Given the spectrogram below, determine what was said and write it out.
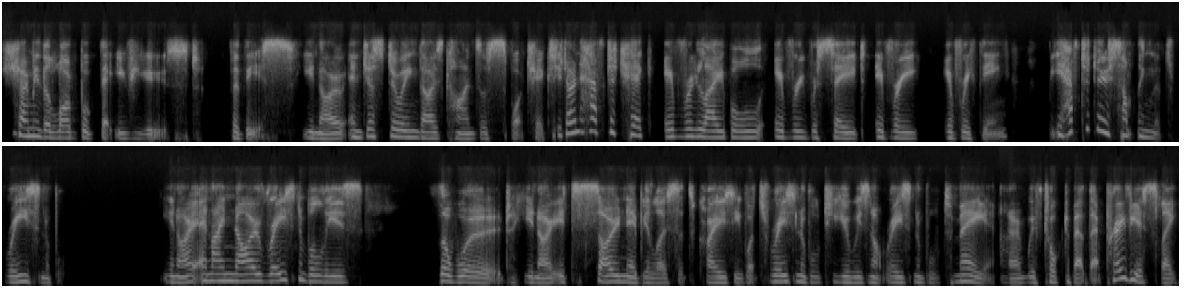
show me the logbook that you've used for this, you know, and just doing those kinds of spot checks. You don't have to check every label, every receipt, every everything, but you have to do something that's reasonable, you know, and I know reasonable is the word, you know, it's so nebulous, it's crazy. What's reasonable to you is not reasonable to me. We've talked about that previously.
